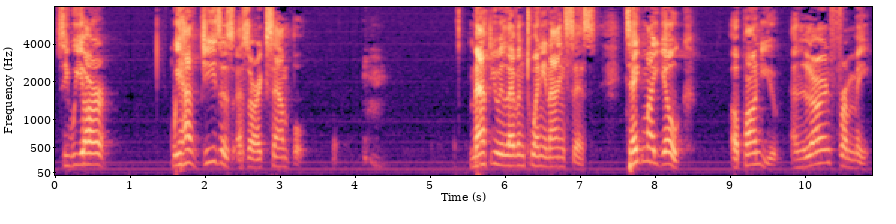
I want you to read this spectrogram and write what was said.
See, we are, we have Jesus as our example. Matthew 11, 29 says, Take my yoke upon you and learn from me.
